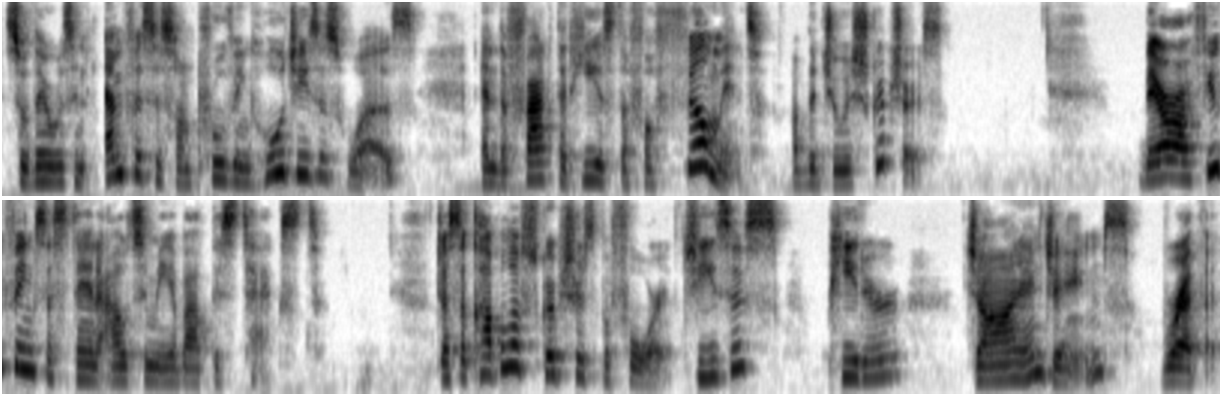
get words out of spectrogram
So there was an emphasis on proving who Jesus was and the fact that he is the fulfillment of the Jewish scriptures. There are a few things that stand out to me about this text. Just a couple of scriptures before, Jesus, Peter, John, and James were at the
